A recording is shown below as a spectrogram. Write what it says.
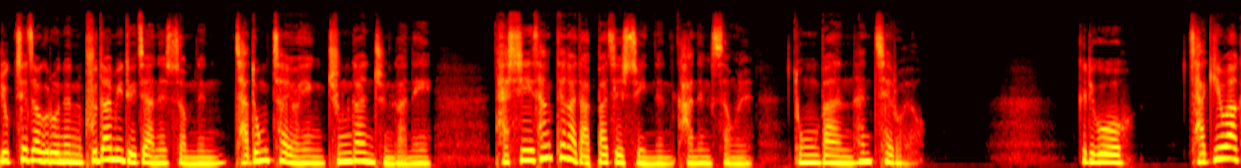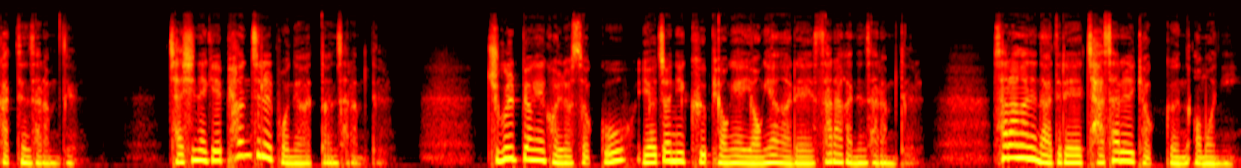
육체적으로는 부담이 되지 않을 수 없는 자동차 여행 중간중간에 다시 상태가 나빠질 수 있는 가능성을 동반한 채로요. 그리고 자기와 같은 사람들, 자신에게 편지를 보내왔던 사람들, 죽을 병에 걸렸었고 여전히 그 병의 영향 아래 살아가는 사람들, 사랑하는 아들의 자살을 겪은 어머니,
